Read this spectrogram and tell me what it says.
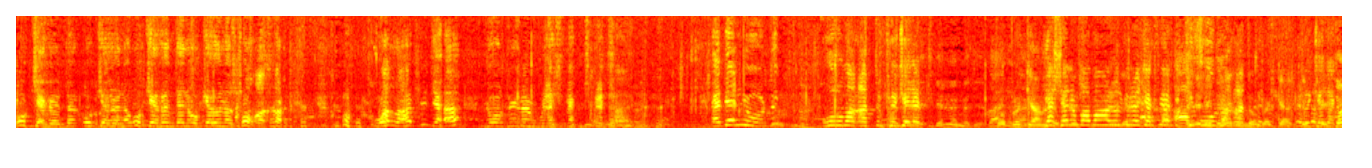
o kefenden, o kefene, o kefenden, o kefene sokaklar. Vallahi bir daha yolcuyla güleşmek E ben ne vurdum? Uğurmak attım, pöçelettim. Benim önüme diyor. Ya senin babanı öldüreceklerdi kim uğurmak attı? Pöçelettim.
